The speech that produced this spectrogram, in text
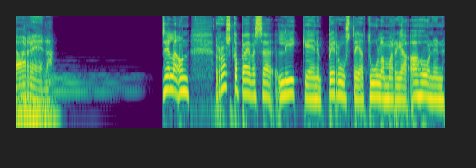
Yle Areena. Siellä on Roskapäivässä liikkeen perustaja Tuula-Maria Ahonen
